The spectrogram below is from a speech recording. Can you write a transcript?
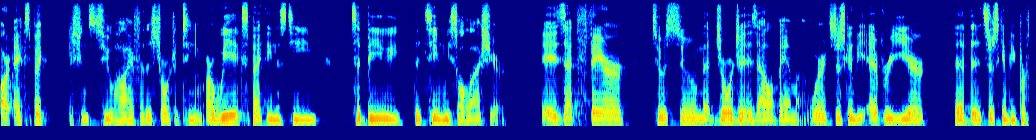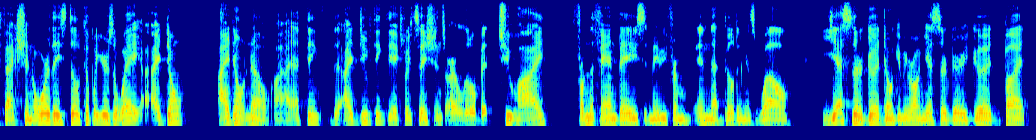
are expectations too high for this Georgia team? Are we expecting this team to be the team we saw last year? Is that fair to assume that Georgia is Alabama, where it's just going to be every year that it's just going to be perfection, or are they still a couple years away? I don't, I don't know. I, I think that I do think the expectations are a little bit too high from the fan base and maybe from in that building as well. Yes, they're good. Don't get me wrong. Yes, they're very good, but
